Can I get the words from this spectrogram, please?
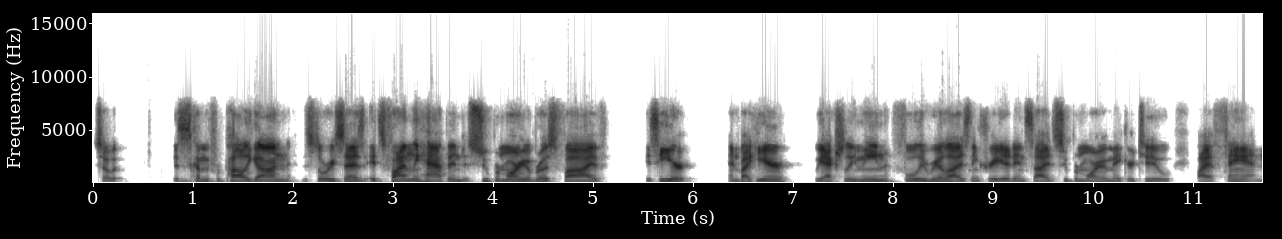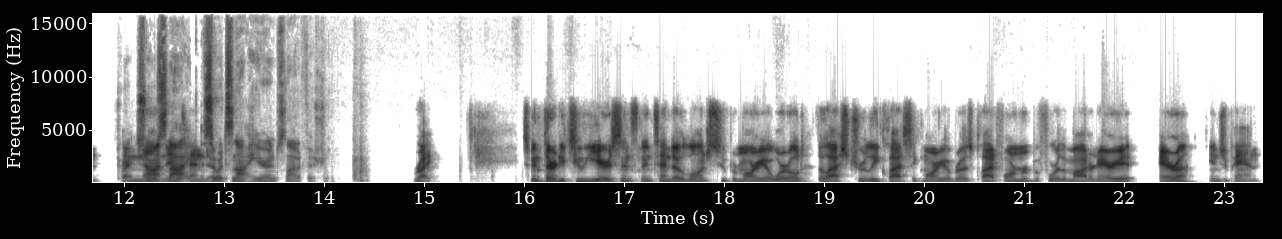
So this is coming from Polygon. The story says it's finally happened. Super Mario Bros. 5 is here. And by here, we actually mean fully realized and created inside Super Mario Maker 2 by a fan and so not Nintendo. not so it's not here and it's not official. Right. It's been 32 years since Nintendo launched Super Mario World, the last truly classic Mario Bros. platformer before the modern era, era in Japan.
